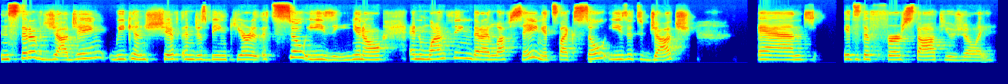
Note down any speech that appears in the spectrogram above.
instead of judging, we can shift and just being curious. It's so easy, you know. And one thing that I love saying, it's like so easy to judge. And it's the first thought usually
